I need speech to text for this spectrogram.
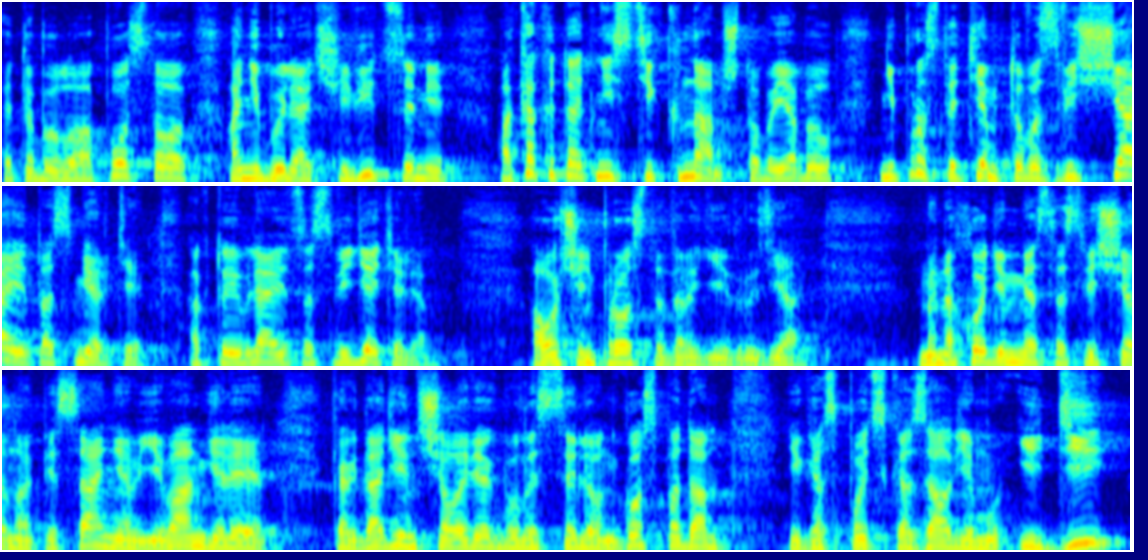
это было у апостолов, они были очевидцами. А как это отнести к нам, чтобы я был не просто тем, кто возвещает о смерти, а кто является свидетелем? А очень просто, дорогие друзья. Мы находим место Священного Писания в Евангелии, когда один человек был исцелен Господом, и Господь сказал ему, иди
